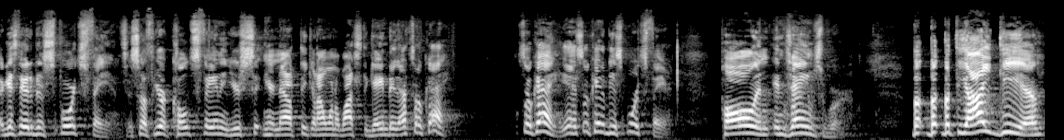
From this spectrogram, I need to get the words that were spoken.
I guess they would have been sports fans. And so, if you're a Colts fan and you're sitting here now thinking, I want to watch the game day, that's okay. It's okay. Yeah, it's okay to be a sports fan. Paul and, and James were. But, but, but the idea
